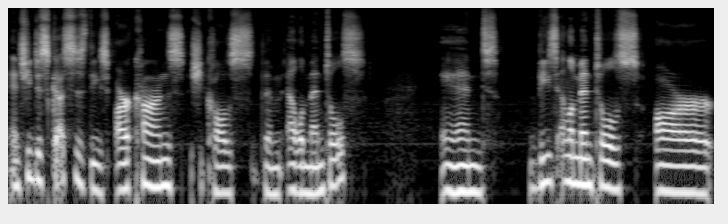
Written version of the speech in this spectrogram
And she discusses these archons. She calls them elementals. And these elementals are,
